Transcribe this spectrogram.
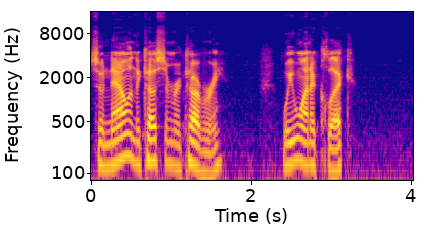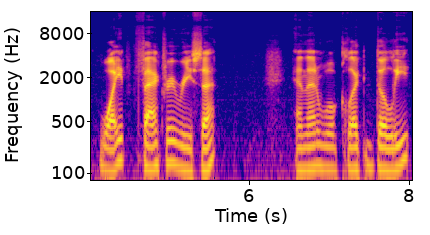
So now in the custom recovery, we want to click wipe factory reset and then we'll click delete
